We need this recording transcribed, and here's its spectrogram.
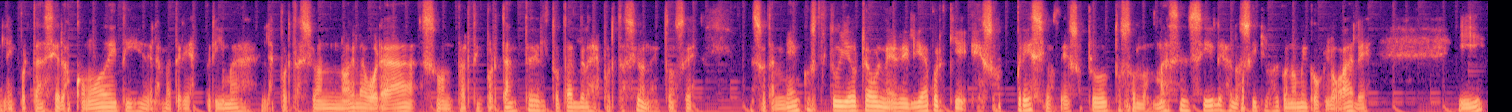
la importancia de los commodities y de las materias primas, la exportación no elaborada son parte importante del total de las exportaciones. Entonces, eso también constituye otra vulnerabilidad porque esos precios de esos productos son los más sensibles a los ciclos económicos globales y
